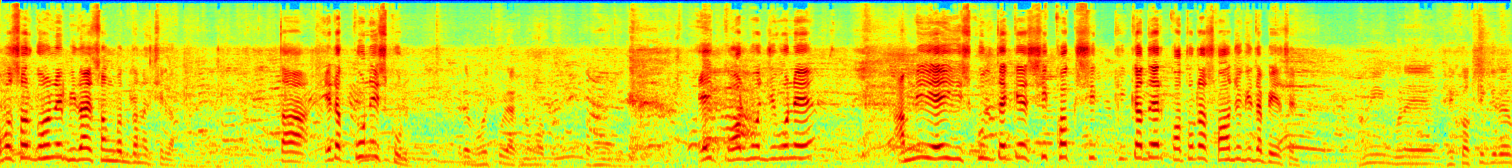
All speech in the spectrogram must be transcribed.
অবসর গ্রহণে বিদায় সংবর্ধনা ছিল। তা এটা কোন স্কুল? এটা ভোজপুর এক নম্বর এই কর্মজীবনে আপনি এই স্কুল থেকে শিক্ষক শিক্ষিকাদের কতটা সহযোগিতা পেয়েছেন? আমি মানে শিক্ষক শিক্ষিকাদের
